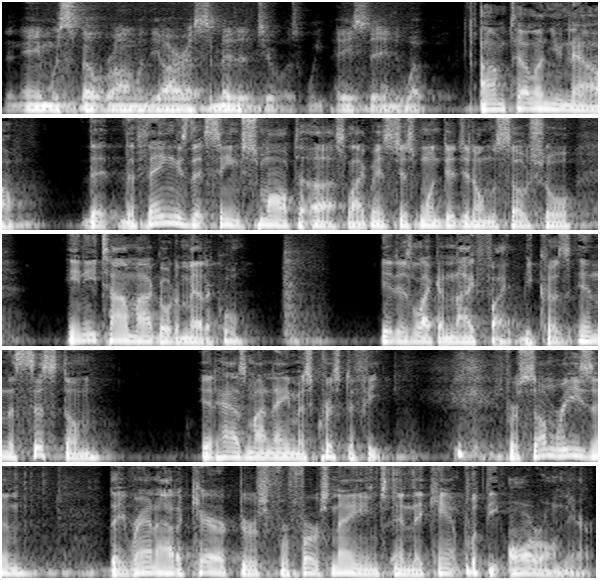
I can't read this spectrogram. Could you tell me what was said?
The name was spelled wrong when the RS submitted it to us. We paste it into WebWave. I'm telling you now that the things that seem small to us, like it's just one digit on the social, anytime I go to medical, it is like a knife fight because in the system, it has my name as Christophe. for some reason, they ran out of characters for first names and they can't put the R on there.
